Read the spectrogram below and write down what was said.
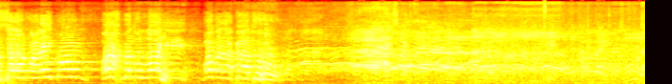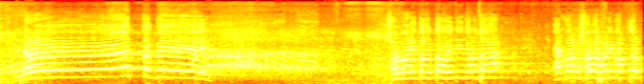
আসসালামু আলাইকুম ওয়া রাহমাতুল্লাহি ওয়া বারাকাতুহু। সম্মানিত তৌহিদি জনতা এখন সভাপতি বক্তব্য।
